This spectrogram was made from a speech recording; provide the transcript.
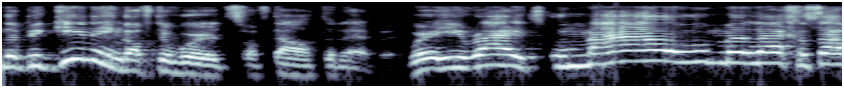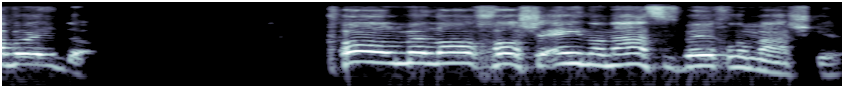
the beginning of the words of the Alter Rebbe, where he writes, "Umau melechas avodah, kol melocha she'ein onasis beichel mashke."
